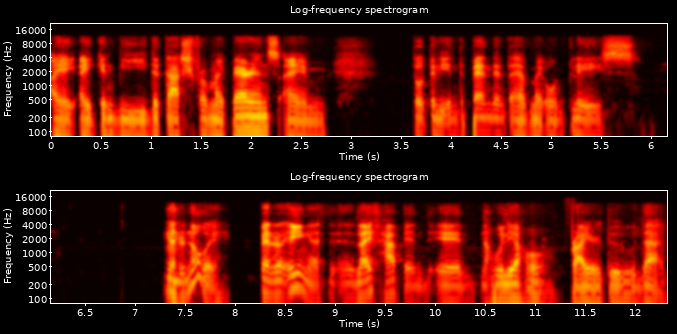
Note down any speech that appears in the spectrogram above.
I, I can be detached from my parents. I'm totally independent. I have my own place. Pero mm. no eh. Pero ayun nga, life happened and nahuli ako prior to that.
